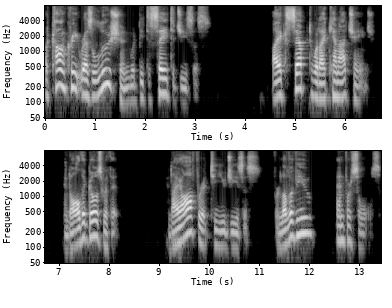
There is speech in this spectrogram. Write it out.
A concrete resolution would be to say to Jesus, I accept what I cannot change and all that goes with it, and I offer it to you, Jesus, for love of you and for souls.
